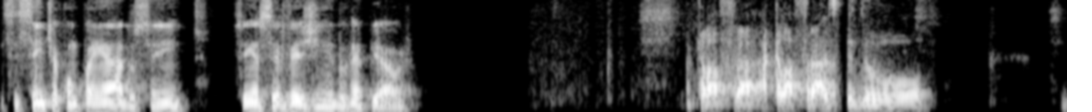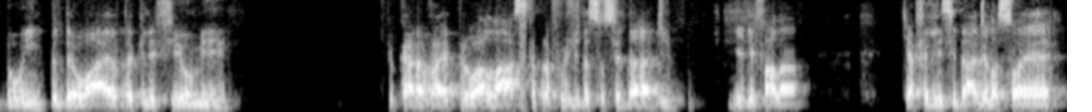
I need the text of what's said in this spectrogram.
se sente acompanhado sem sem a cervejinha do happy hour. Aquela, fra aquela frase do, do Into the Wild, daquele filme que o cara vai para o Alasca para fugir da sociedade e ele fala que a felicidade ela só é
